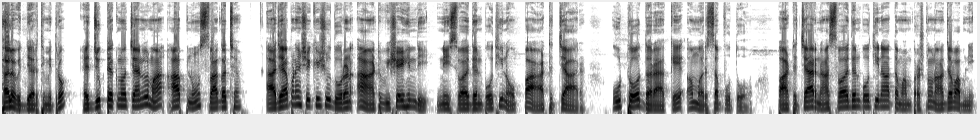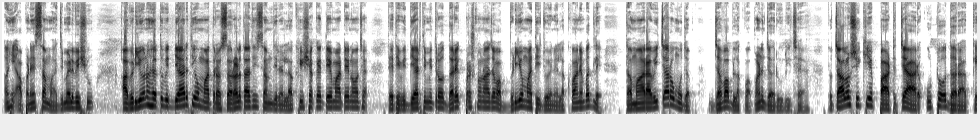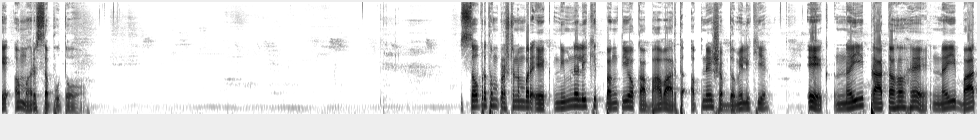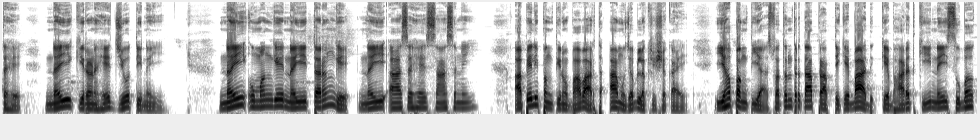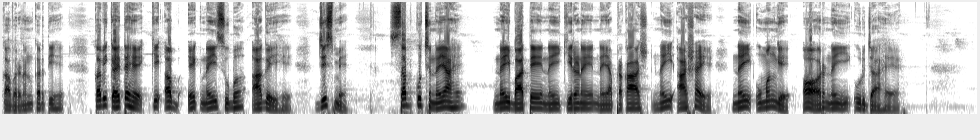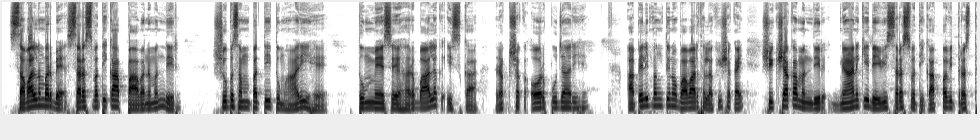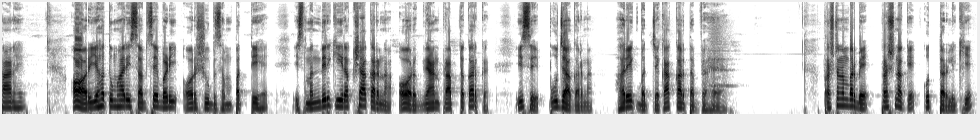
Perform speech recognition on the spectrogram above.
Hello વિદ્યાર્થી મિત્રો, એજ્યુકટેકનો ચેનલમાં આપનું સ્વાગત છે. આજે આપણે શીખીશું ધોરણ આઠ, વિષય હિન્દીની સ્વાધ્યન પોથીનો પાઠ ચાર, ઉઠો ધરા કે અમર સપૂતો. પાઠ ચારના સ્વાધ્યન પોથીના તમામ પ્રશ્નોના જવાબની અહીં આપણે સમજ મેળવીશું. આ વિડીયોનો હેતુ વિદ્યાર્થીઓ માત્ર સરળતાથી સમજીને લખી શકે તે માટેનો છે. તેથી વિદ્યાર્થી મિત્રો, દરેક પ્રશ્નોના જવાબ વિડીયોમાંથી જોઈને લખવાને બદલે તમારા વિચારો મુજબ જવાબ લખવા પણ જરૂરી છે. તો ચાલો શીખીએ પાઠ ચાર ઉઠો ધરા કે અમર સપૂતો सर्वप्रथम प्रश्न नंबर एक निम्नलिखित पंक्तियों का भावार्थ अपने शब्दों में लिखिए एक नई प्रातः है नई बात है नई किरण है ज्योति नई नई उमंगे नई तरंगे नई आस है सांस नई આપેલી પંક્તિનો ભાવાર્થ આ મુજબ લખી શકાય यह पंक्तियाँ स्वतंत्रता प्राप्ति के बाद के भारत की नई सुबह का वर्णन करती है कवि कहते हैं कि अब एक नई सुबह आ गई है जिसमें सब कुछ नया है नई बातें नई किरणें नया प्रकाश नई आशाएं नई उमंगें और नई ऊर्जा है सवाल नंबर बे सरस्वती का पावन मंदिर शुभ संपत्ति तुम्हारी है तुम में से हर बालक इसका रक्षक और पुजारी है આપેલી પંક્તિનો ભાવાર્થ લખી શકાય शिक्षा का मंदिर ज्ञान की देवी सरस्वती का पवित्र स्थान है और यह तुम्हारी सबसे बड़ी और शुभ संपत्ति है इस मंदिर की रक्षा करना और ज्ञान प्राप्त कर इसे पूजा करना हर एक बच्चे का कर्तव्य है प्रश्न नंबर बे प्रश्न के उत्तर लिखिए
